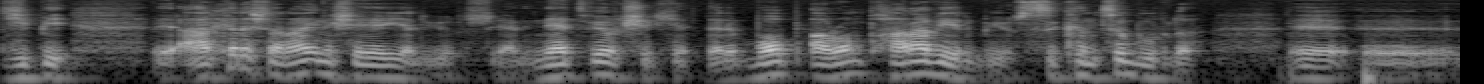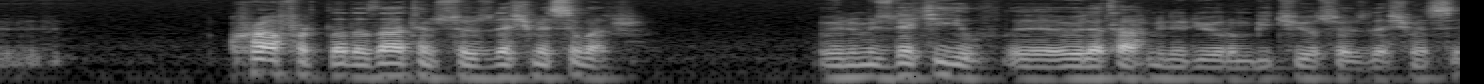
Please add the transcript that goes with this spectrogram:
gibi. E, arkadaşlar aynı şeye geliyoruz. Yani network şirketleri Bob Arum para vermiyor. Sıkıntı burada. E, e, Crawford'la da zaten sözleşmesi var. Önümüzdeki yıl e, öyle tahmin ediyorum bitiyor sözleşmesi.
